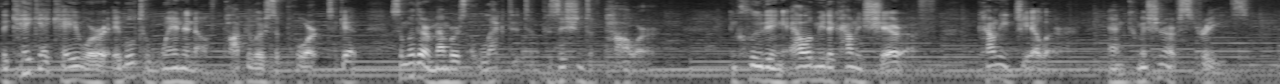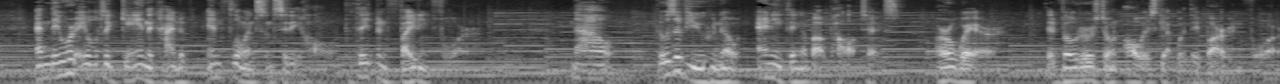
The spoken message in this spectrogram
The KKK were able to win enough popular support to get some of their members elected to positions of power including Alameda County Sheriff, County Jailer, and Commissioner of Streets. And they were able to gain the kind of influence in City Hall that they'd been fighting for. Now, those of you who know anything about politics are aware that voters don't always get what they bargain for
